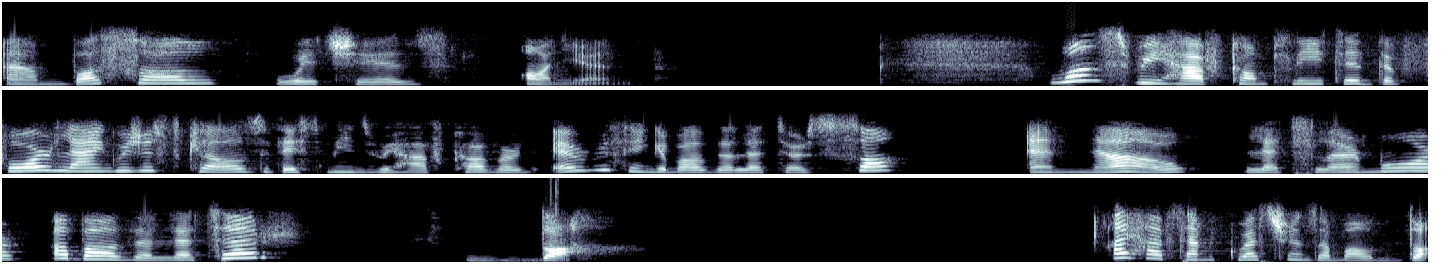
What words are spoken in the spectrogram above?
and basal which is onion once we have completed the four language skills, this means we have covered everything about the letter sa. And now let's learn more about the letter da. I have some questions about da.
